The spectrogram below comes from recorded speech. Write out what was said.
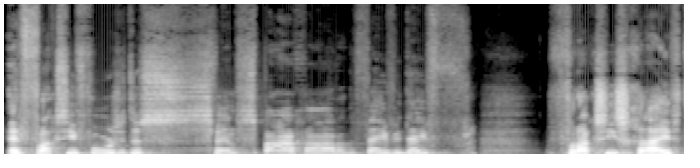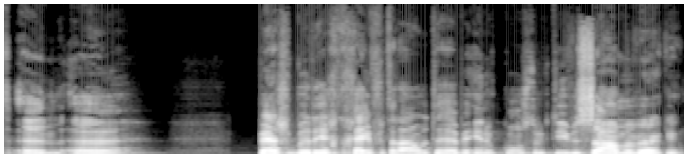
en fractievoorzitter Sven Spaargaren. De VVD-fractie schrijft een eh, persbericht geen vertrouwen te hebben in een constructieve samenwerking.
